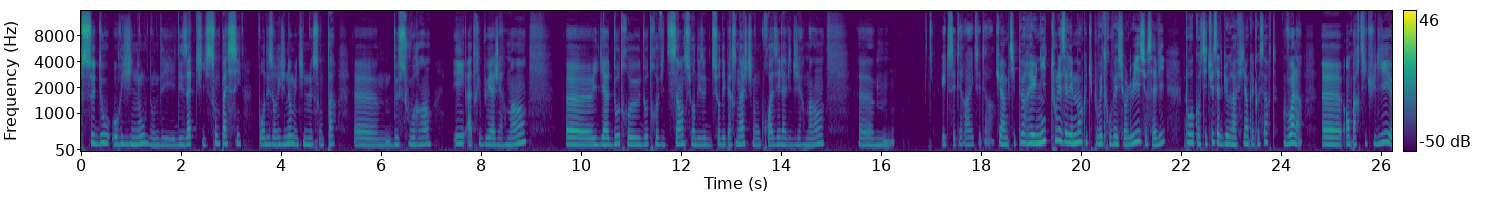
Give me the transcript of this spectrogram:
pseudo-originaux, donc des, des, actes qui sont passés pour des originaux mais qui ne le sont pas, de souverains et attribués à Germain. Euh, il y a d'autres, d'autres vies de saints sur des, sur des personnages qui ont croisé la vie de Germain, etc., euh, etc. Tu as un petit peu réuni tous les éléments que tu pouvais trouver sur lui, sur sa vie, pour reconstituer cette biographie en quelque sorte? Voilà. Euh, en particulier,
